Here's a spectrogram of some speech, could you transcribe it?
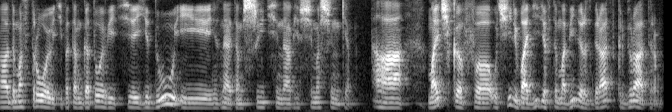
э, домострою, типа там готовить еду и, не знаю, там шить на пишущей машинке. А мальчиков э, учили водить автомобиль, разбираться с карбюратором.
